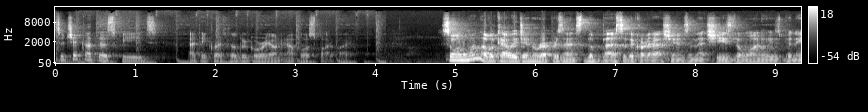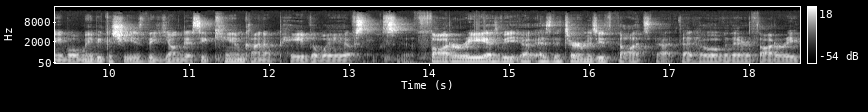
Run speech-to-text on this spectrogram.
So check out those feeds at the Eclectico Gregorio on Apple or Spotify. So on one level, Kylie Jenner represents the best of the Kardashians in that she's the one who's been able, maybe because she is the youngest. See, Kim kind of paved the way of thottery, as we as the term is used, thots that that hoe over there, thottery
